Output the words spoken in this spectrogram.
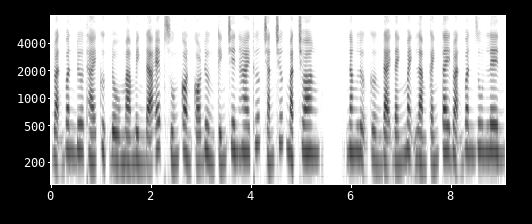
Đoạn vân đưa thái cực đồ mà mình đã ép xuống còn có đường kính trên hai thước chắn trước mặt choang. Năng lượng cường đại đánh mạnh làm cánh tay đoạn vân run lên.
